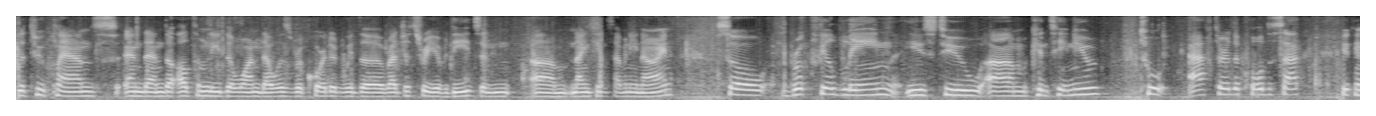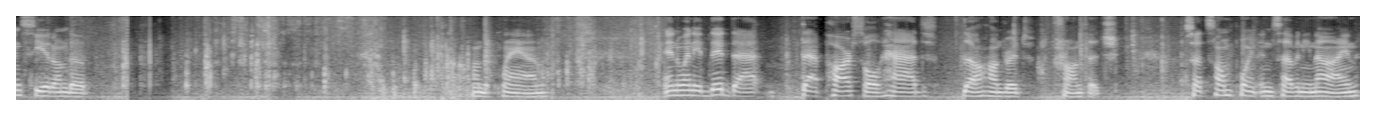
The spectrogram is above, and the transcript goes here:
the two plans, and then the ultimately the one that was recorded with the Registry of Deeds in um, 1979. So Brookfield Lane used to um, continue to after the cul-de-sac. You can see it on the on the plan. And when it did that, that parcel had the 100 frontage. So at some point in 79,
